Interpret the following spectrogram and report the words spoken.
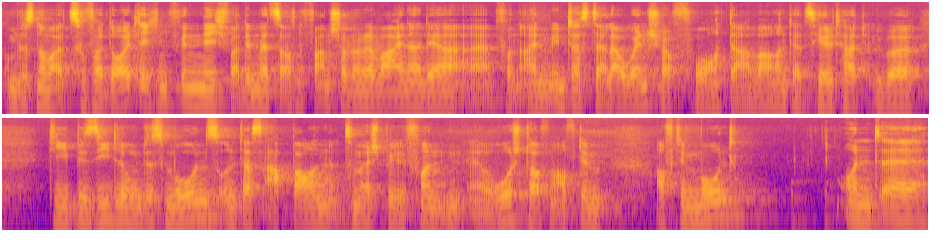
um das nochmal zu verdeutlichen, finde ich, war demnächst auch eine Veranstaltung, da war einer, der äh, von einem Interstellar Venture Fonds da war und erzählt hat über die Besiedlung des Monds und das Abbauen zum Beispiel von äh, Rohstoffen auf dem, auf dem Mond. Und äh,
